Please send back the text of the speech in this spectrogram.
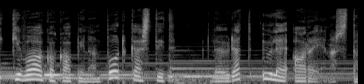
Kaikki Vaakakapinan podcastit löydät Yle Areenasta.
